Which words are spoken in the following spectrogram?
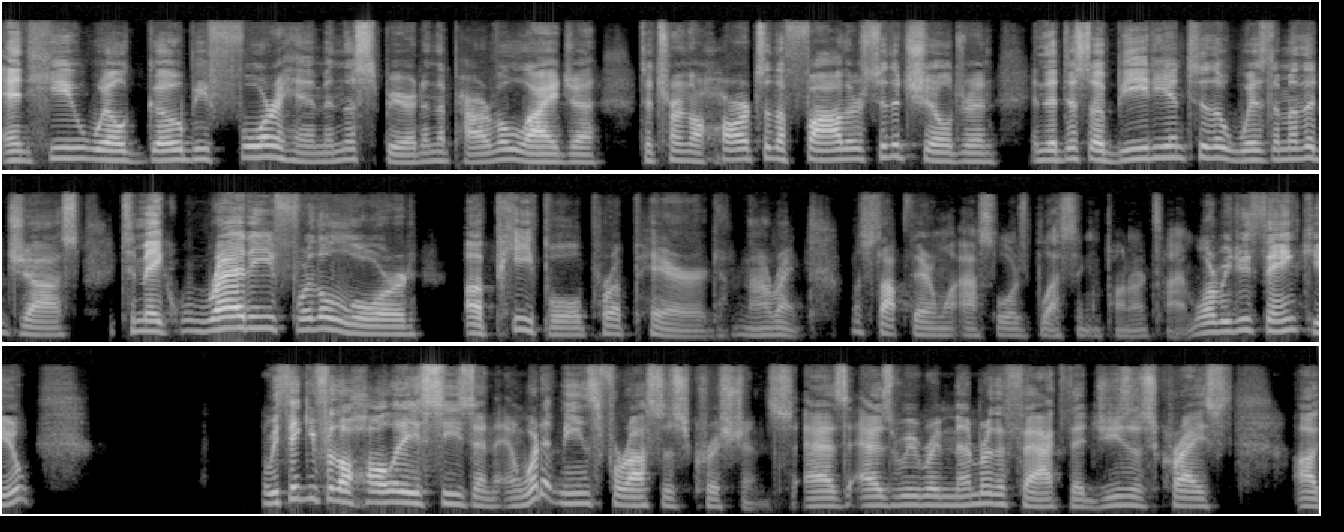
and he will go before him in the spirit and the power of Elijah to turn the hearts of the fathers to the children and the disobedient to the wisdom of the just, to make ready for the Lord a people prepared. All right, let's stop there and we'll ask the Lord's blessing upon our time. Lord, we do thank you. We thank you for the holiday season and what it means for us as Christians, as, as we remember the fact that Jesus Christ uh,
